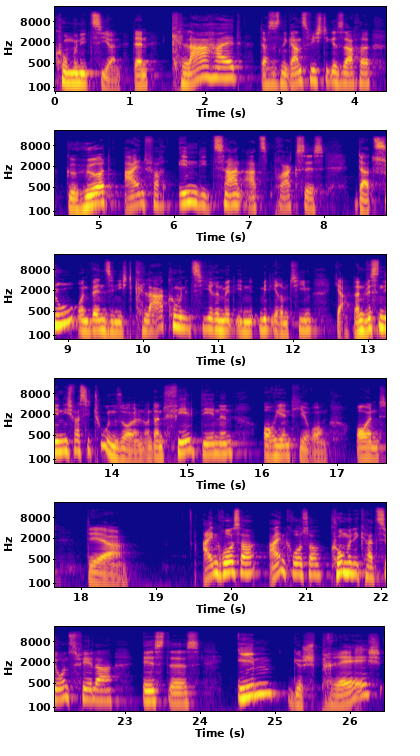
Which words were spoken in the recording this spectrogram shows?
kommunizieren. Denn Klarheit, das ist eine ganz wichtige Sache, gehört einfach in die Zahnarztpraxis dazu. Und wenn sie nicht klar kommunizieren mit, ihnen, mit ihrem Team, ja, dann wissen die nicht, was sie tun sollen. Und dann fehlt denen Orientierung. Und der ein großer, ein großer Kommunikationsfehler ist es, im Gespräch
